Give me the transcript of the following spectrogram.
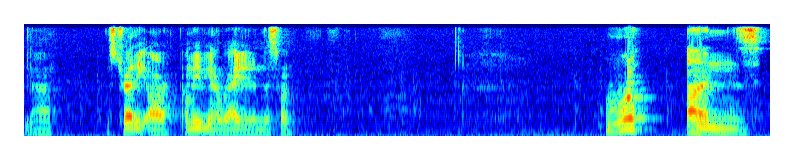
No. Let's try the R. I'm even going to write it in this one. Runs.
